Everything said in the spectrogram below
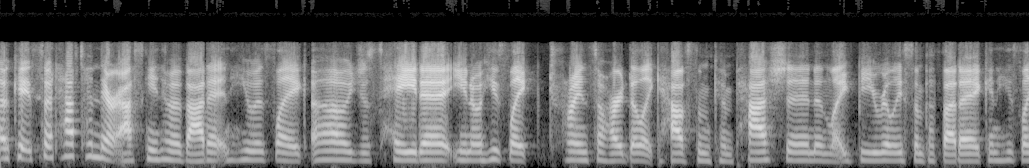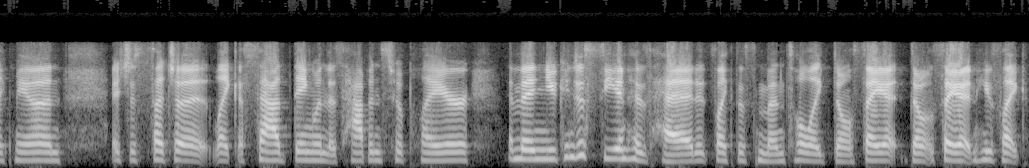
Okay, so at halftime they're asking him about it, and he was like, "Oh, I just hate it." You know, he's like trying so hard to like have some compassion and like be really sympathetic, and he's like, "Man, it's just such a like a sad thing when this happens to a player." And then you can just see in his head, it's like this mental like, "Don't say it, don't say it," and he's like,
